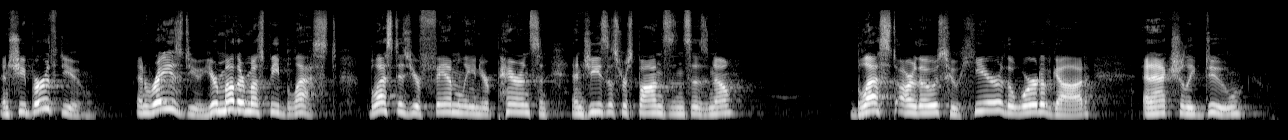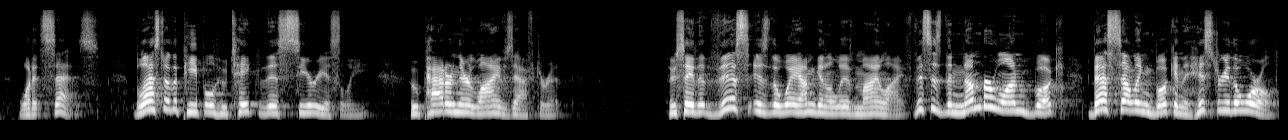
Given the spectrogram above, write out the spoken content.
and she birthed you and raised you. Your mother must be blessed. Blessed is your family and your parents. And, and Jesus responds and says, No. Blessed are those who hear the word of God and actually do what it says. Blessed are the people who take this seriously, who pattern their lives after it, who say that this is the way I'm going to live my life. This is the number one book, best selling book in the history of the world.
